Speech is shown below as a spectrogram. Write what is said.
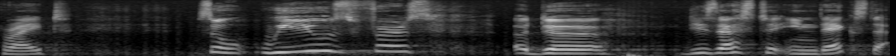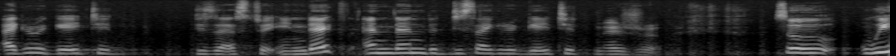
right? So we use first uh, the disaster index, the aggregated disaster index, and then the disaggregated measure. So we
